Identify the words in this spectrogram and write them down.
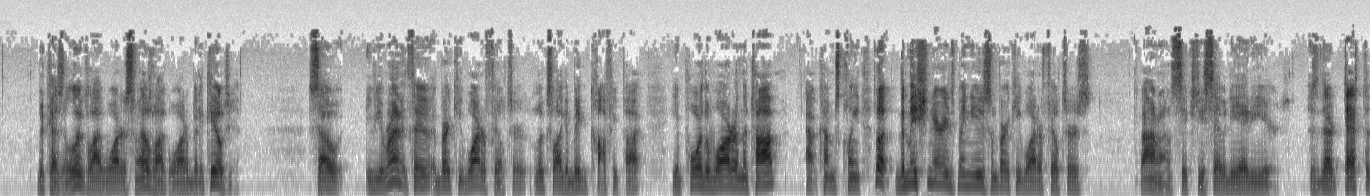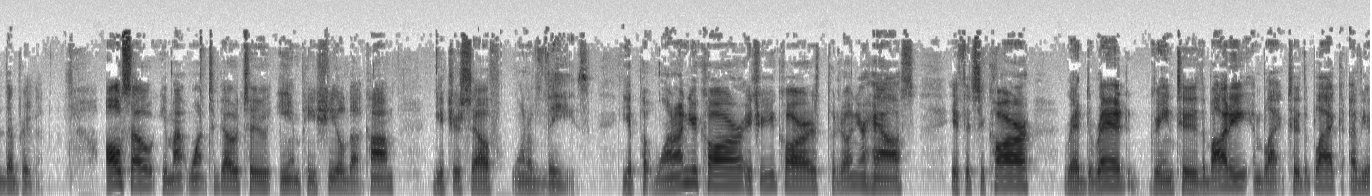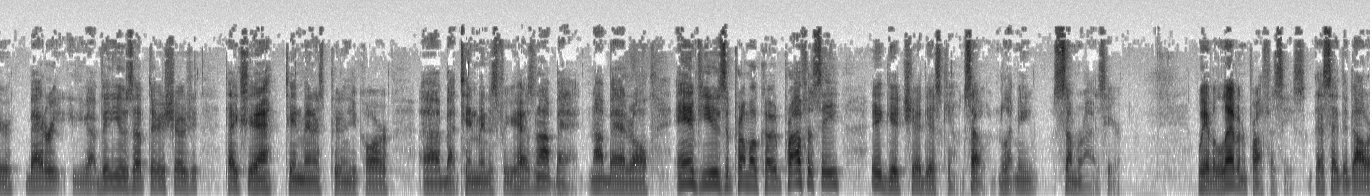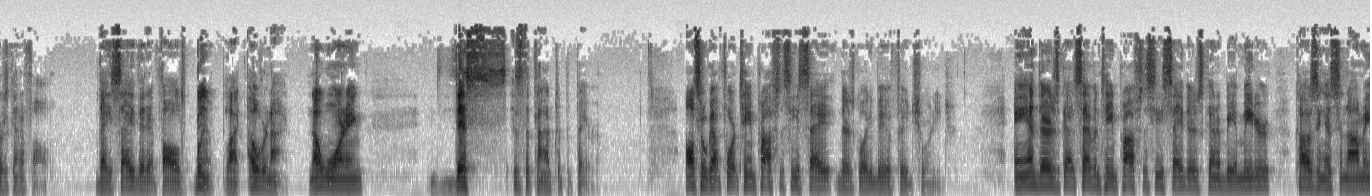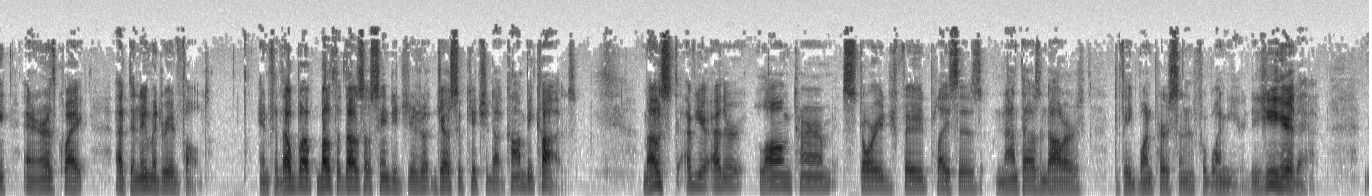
Because it looks like water, smells like water, but it kills you. So if you run it through a Berkey water filter, looks like a big coffee pot. You pour the water in the top, out comes clean. Look, the missionaries been using Berkey water filters, I don't know, 60, 70, 80 years. They're tested, they're proven. Also, you might want to go to empshield.com, get yourself one of these. You put one on your car, each of your cars, put it on your house. If it's your car, red to red, green to the body, and black to the black of your battery. You got videos up there, shows you. Takes you eh, 10 minutes, put in your car. Uh, about 10 minutes for your house. Not bad. Not bad at all. And if you use the promo code prophecy, it gets you a discount. So let me summarize here. We have 11 prophecies that say the dollar is going to fall. They say that it falls, boom, like overnight. No warning. This is the time to prepare. Also, we've got 14 prophecies say there's going to be a food shortage. And there's got 17 prophecies say there's going to be a meteor causing a tsunami and an earthquake at the New Madrid Fault. And for both of those, I'll send you to josephkitchen.com because most of your other long term storage food places, $9,000 to feed one person for one year. Did you hear that?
